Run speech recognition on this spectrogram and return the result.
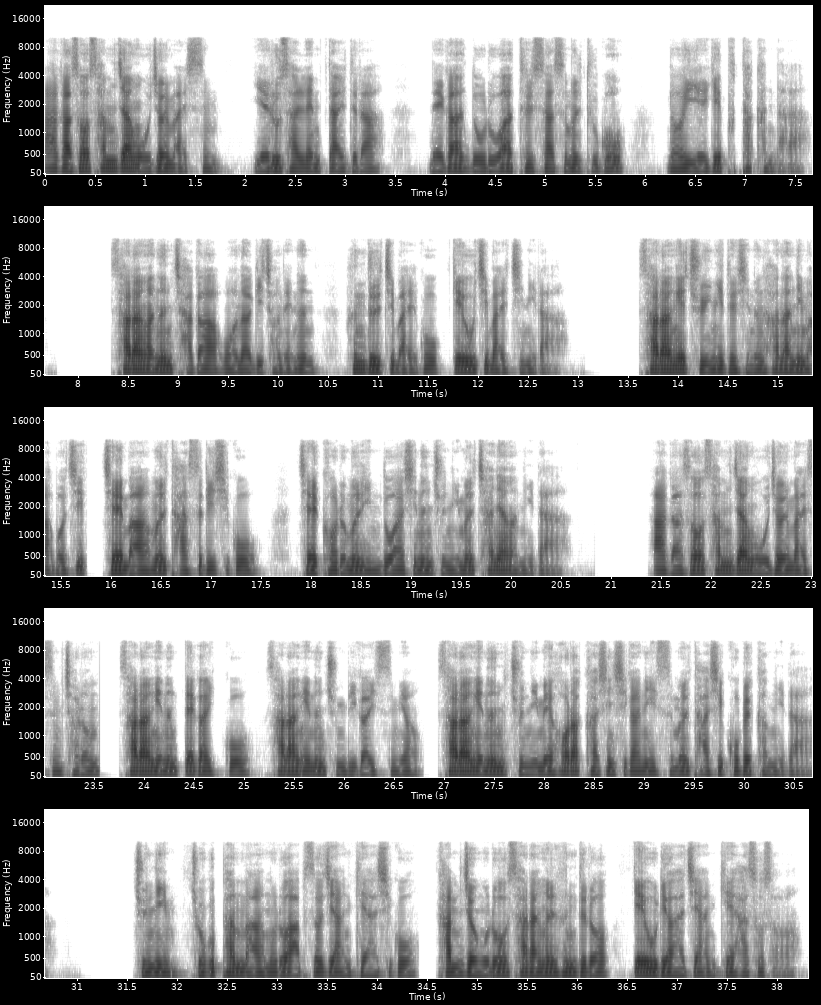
아가서 3장 5절 말씀 예루살렘 딸들아 내가 노루와 들사슴을 두고 너희에게 부탁한다. 사랑하는 자가 원하기 전에는 흔들지 말고 깨우지 말지니라. 사랑의 주인이 되시는 하나님 아버지 제 마음을 다스리시고 제 걸음을 인도하시는 주님을 찬양합니다. 아가서 3장 5절 말씀처럼 사랑에는 때가 있고 사랑에는 준비가 있으며 사랑에는 주님의 허락하신 시간이 있음을 다시 고백합니다. 주님, 조급한 마음으로 앞서지 않게 하시고 감정으로 사랑을 흔들어 깨우려 하지 않게 하소서.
